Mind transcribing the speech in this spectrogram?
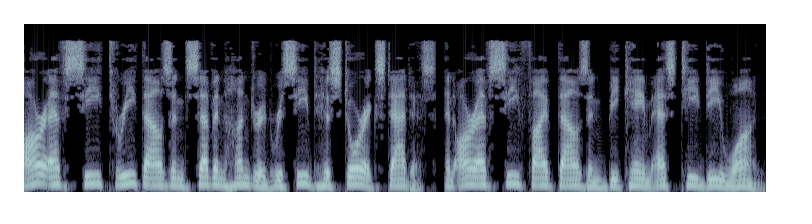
RFC 3700 received historic status, and RFC 5000 became STD1.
